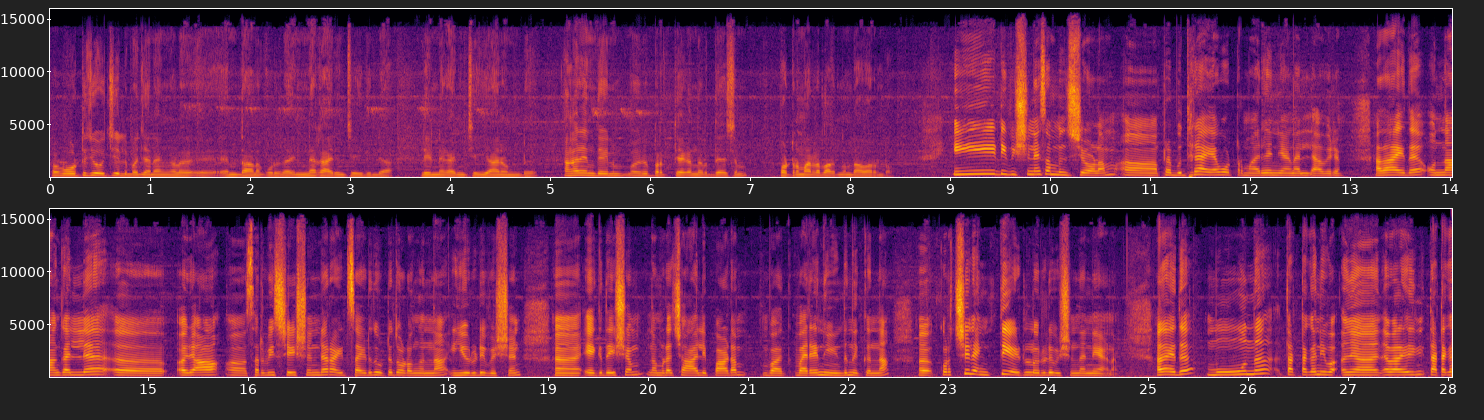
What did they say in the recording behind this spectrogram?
അപ്പോൾ വോട്ട് ചോദിച്ചു ചെല്ലുമ്പോൾ ജനങ്ങൾ എന്താണ് കൂടുതൽ? ഇന്ന കാര്യം ചെയ്തില്ല അല്ലെങ്കിൽ ഇന്ന കാര്യം ചെയ്യാനുണ്ട്. അങ്ങനെ എന്തെങ്കിലും ഒരു പ്രത്യേക നിർദ്ദേശം വോട്ടർമാരുടെ ഭാഗത്തുനിന്ന് ഉണ്ടാവാറുണ്ടോ ഈ ഡിവിഷനെ സംബന്ധിച്ചോളം പ്രബുദ്ധരായ വോട്ടർമാർ തന്നെയാണ് എല്ലാവരും. അതായത് ഒന്നാം കല്ല് ഒരു ആ സർവീസ് സ്റ്റേഷന്റെ റൈറ്റ് സൈഡ് തൊട്ട് തുടങ്ങുന്ന ഈ ഒരു ഡിവിഷൻ ഏകദേശം നമ്മുടെ ചാലിപ്പാടം വരെ നീണ്ടു നിൽക്കുന്ന കുറച്ച് ലെങ്തി ആയിട്ടുള്ള ഒരു ഡിവിഷൻ തന്നെയാണ്. അതായത് മൂന്ന് തട്ടക നിവ തട്ടക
